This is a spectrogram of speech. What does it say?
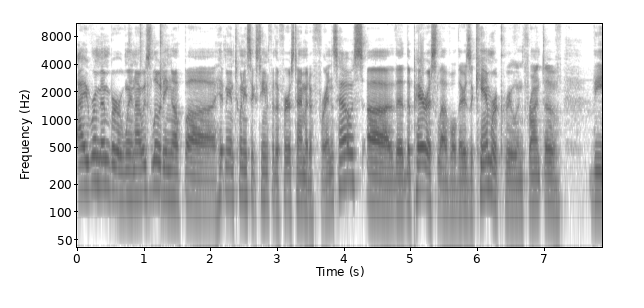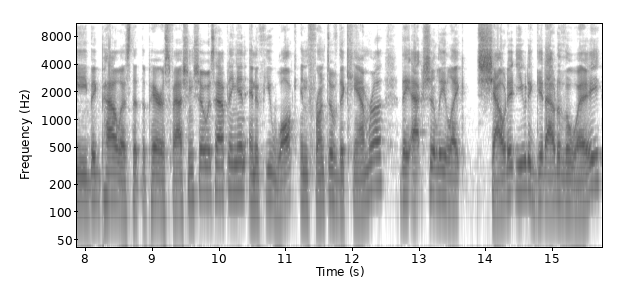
I remember when I was loading up uh, Hitman 2016 for the first time at a friend's house. Uh, the the Paris level. There's a camera crew in front of the big palace that the Paris fashion show is happening in, and if you walk in front of the camera, they actually like shout at you to get out of the way.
